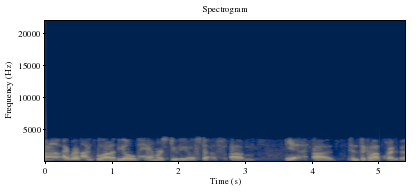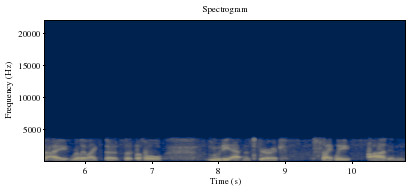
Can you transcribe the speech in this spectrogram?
uh, I reference a lot of the old Hammer Studio stuff. Um, yeah, uh, tends to come up quite a bit. I really like the, the the whole moody, atmospheric, slightly odd and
